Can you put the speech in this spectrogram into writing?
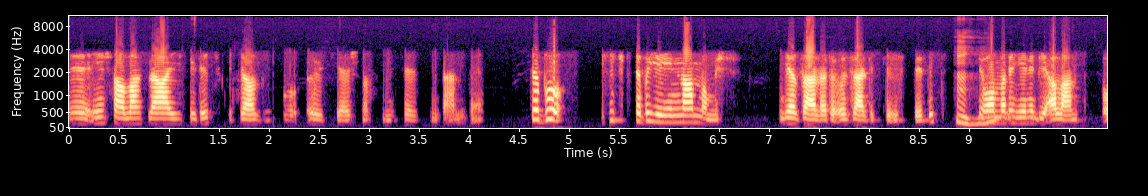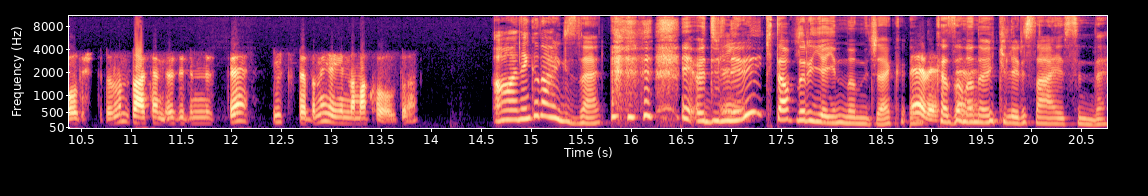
E, inşallah layıkıyla çıkacağız bu öykü yarışmasının içerisinden de. Kitabı, hiç kitabı yayınlanmamış yazarları özellikle istedik. Hı hı. Onlara yeni bir alan oluşturalım. Zaten ödülümüz de ilk kitabını yayınlamak oldu. Aa ne kadar güzel. E, Ödülleri kitapları yayınlanacak. Evet, Kazanan evet. öyküleri sayesinde.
